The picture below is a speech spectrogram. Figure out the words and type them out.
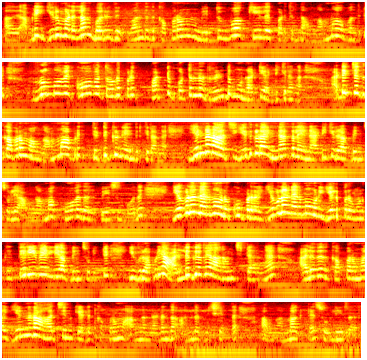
அது அப்படியே இருமலெல்லாம் வருது. வந்ததுக்கு அப்புறம் மெதுவாக கீழே படுத்திருந்த அவங்க அம்மா வந்துட்டு ரொம்பவே கோபத்தோட அப்படியே பட்டு பட்டுன்னு ரெண்டு மூணு அடி அடிக்கிறாங்க. அடிச்சதுக்கு அப்புறம் அவங்க அம்மா அப்படியே திடுக்குன்னு எந்திரிக்கிறாங்க என்னடா ஆச்சு? எதுக்குடா இந்நேரத்தில் என்னை அடிக்கிற? அப்படின்னு சொல்லி அவங்க அம்மா கோவத்தில் பேசும்போது எவ்வளோ நேரமா உன்னை கூப்பிடுறேன் எவ்வளோ நேரமா உனக்கு எழுப்புறேன் உனக்கு தெரியவே இல்லையா? அப்படின்னு சொல்லிட்டு இவர் அப்படியே அழுகவே ஆரம்பிச்சிட்டாருங்க. அழுததுக்கு அப்புறமா என்னடா ஆச்சுன்னு? கேட்டதுக்கு அப்புறம் அங்க நடந்த அந்த விஷயத்த அவங்க அம்மா கிட்ட சொல்லிடுறாரு.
